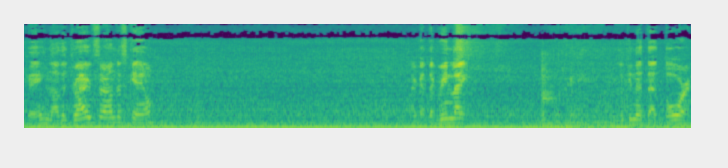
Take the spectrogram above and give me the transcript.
Okay, now the drives are on the scale. I got the green light Okay. looking at that door.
